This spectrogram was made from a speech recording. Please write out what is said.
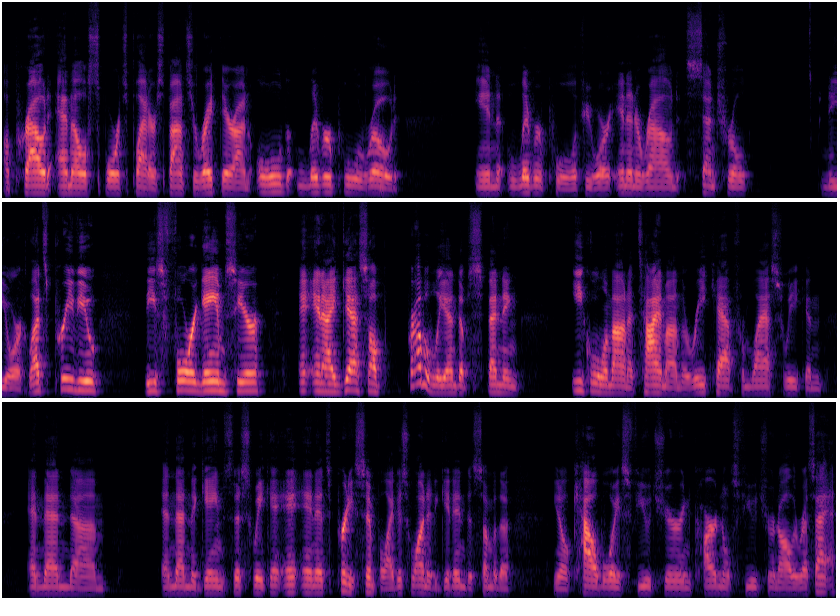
a proud ML Sports Platter sponsor right there on Old Liverpool Road in Liverpool, if you are in and around central New York. Let's preview these four games here. And I guess I'll probably end up spending equal amount of time on the recap from last week and and then um, and then the games this week. And, it's pretty simple. I just wanted to get into some of the you know Cowboys' future and Cardinals' future and all the rest. I,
